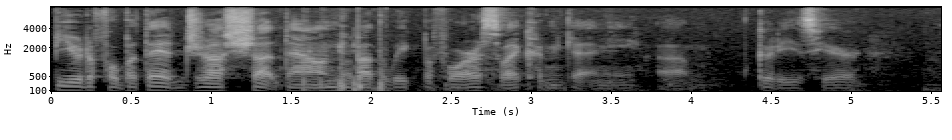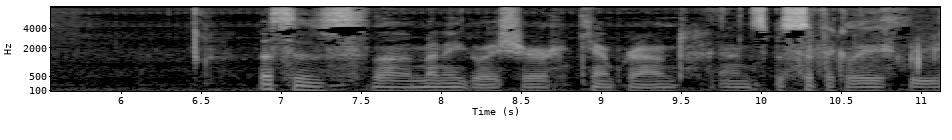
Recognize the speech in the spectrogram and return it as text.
beautiful, but they had just shut down about the week before, so I couldn't get any um, goodies here. This is the Many Glacier Campground, and specifically the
